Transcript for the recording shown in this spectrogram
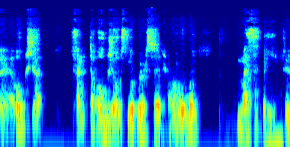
آه، Okja فأنت Okja و Snowpiercer عموما مسك في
